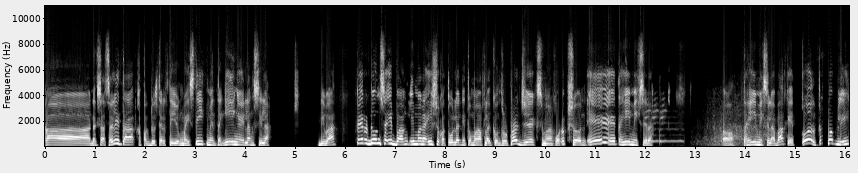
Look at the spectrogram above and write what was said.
ah, nagsasalita, kapag Duterte yung may statement, nag-iingay lang sila. Di ba? Pero doon sa ibang, yung mga issue katulad nitong mga flood control projects, mga corruption, eh, tahimik sila. Oh, tahimik sila. Bakit? Well, probably,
